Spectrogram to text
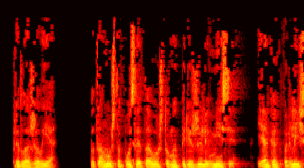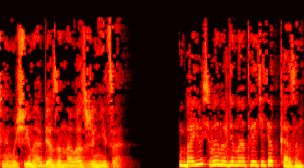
— предложил я. «Потому что после того, что мы пережили вместе, я, как приличный мужчина, обязан на вас жениться». «Боюсь, вынуждена ответить отказом.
